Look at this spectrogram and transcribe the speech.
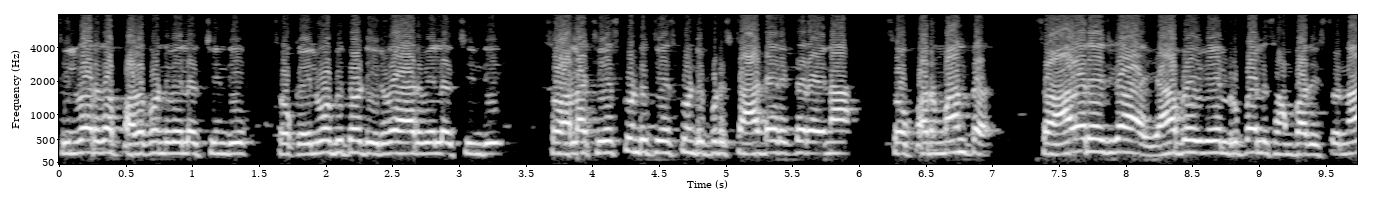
సిల్వర్గా పదకొండు వేలు వచ్చింది. సో ఒక ఎల్ఓబి తోటి ఇరవై ఆరు వేలు వచ్చింది. సో అలా చేసుకుంటూ చేసుకుంటూ ఇప్పుడు స్టార్ డైరెక్టర్ అయినా సో పర్ మంత్ సో యావరేజ్గా యాభై వేల రూపాయలు సంపాదిస్తున్నా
